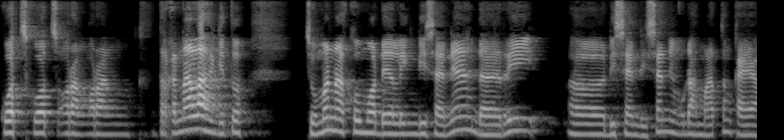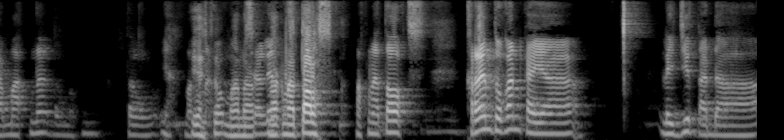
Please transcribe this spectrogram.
quotes quotes orang-orang terkenal lah gitu cuman aku modeling desainnya dari eh, desain-desain yang udah mateng kayak makna atau ya Ya, makna tuh mana Bisa lihat. Magna Talks. Magna Talks. Keren tuh kan kayak legit ada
